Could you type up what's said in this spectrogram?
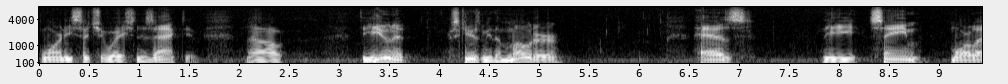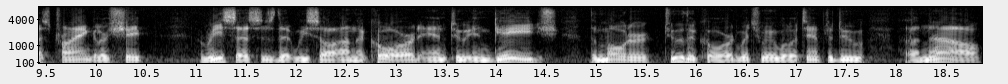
warranty situation is active. Now, the unit, excuse me, the motor has the same more or less triangular shaped recesses that we saw on the cord and to engage the motor to the cord, which we will attempt to do uh, now,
